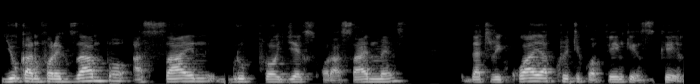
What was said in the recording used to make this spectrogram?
you can, for example, assign group projects or assignments that require critical thinking skill,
